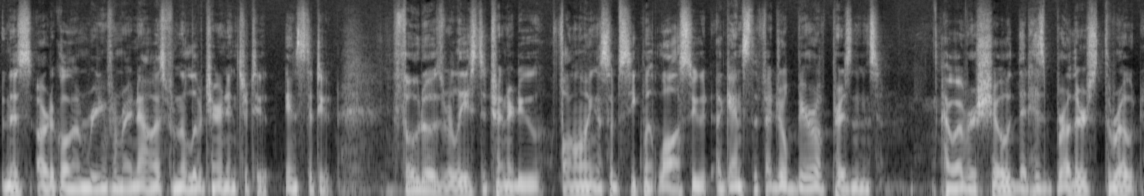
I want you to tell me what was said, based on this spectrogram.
This article I'm reading from right now is from the Libertarian Institute. Institute. Photos released to Trentadue following a subsequent lawsuit against the Federal Bureau of Prisons, however, showed that his brother's throat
